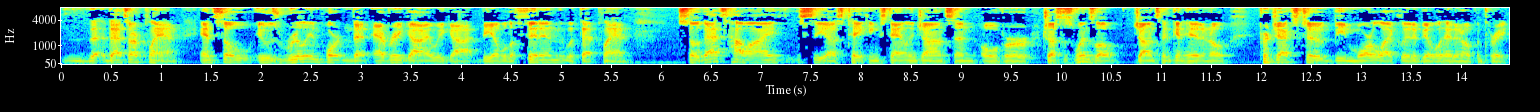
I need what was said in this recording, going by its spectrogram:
that's our plan. And so it was really important that every guy we got be able to fit in with that plan. So that's how I see us taking Stanley Johnson over Justice Winslow. Johnson can hit an projects to be more likely to be able to hit an open three.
